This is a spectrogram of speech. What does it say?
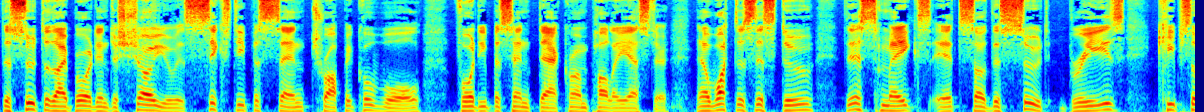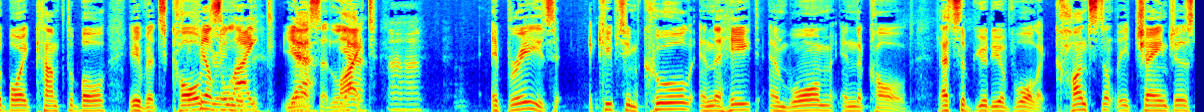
The suit that I brought in to show you is 60% tropical wool, 40% Dacron polyester. Now, what does this do? This makes it so the suit breathes, keeps the boy comfortable. If it's cold, it feels light. The, yes, yeah. light. Yeah. Uh-huh. It breathes. It keeps him cool in the heat and warm in the cold. That's the beauty of wool. It constantly changes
